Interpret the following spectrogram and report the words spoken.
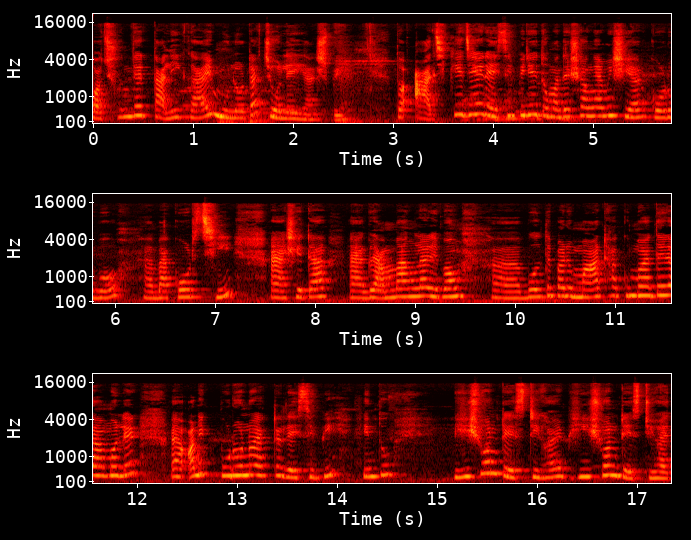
পছন্দের তালিকায় মূলোটা চলেই আসবে। তো আজকে যে রেসিপিটি তোমাদের সঙ্গে আমি শেয়ার করব বা করছি সেটা গ্রাম বাংলার এবং বলতে পারো মা ঠাকুমাদের আমলের অনেক পুরনো একটা রেসিপি কিন্তু ভীষণ টেস্টি হয়, ভীষণ টেস্টি হয়।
